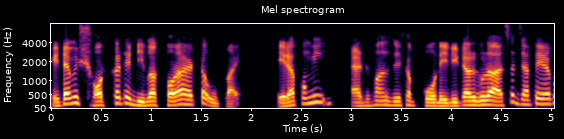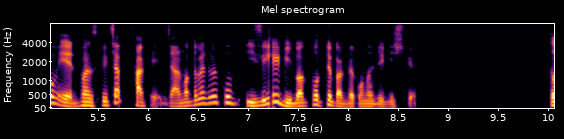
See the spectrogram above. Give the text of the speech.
এটা আমি শর্টকাটে ডিবাগ করার একটা উপায়। এরকমই অ্যাডভান্স যেসব কোড এডিটারগুলো আছে, যাতে এরকম অ্যাডভান্স ফিচার থাকে, যার মাধ্যমে তুমি খুব ইজিলি ডিবাগ করতে পারবে কোনো জিনিসকে। তো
